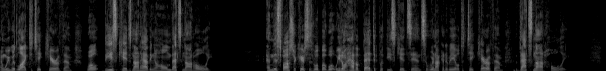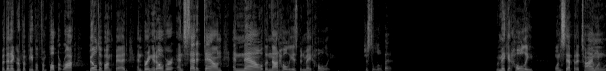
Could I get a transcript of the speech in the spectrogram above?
and we would like to take care of them. Well, these kids not having a home, that's not holy. And this foster care says, Well, but we don't have a bed to put these kids in, so we're not going to be able to take care of them. That's not holy. But then a group of people from Pulpit Rock build a bunk bed and bring it over and set it down, and now the not holy has been made holy. Just a little bit. We make it holy one step at a time when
